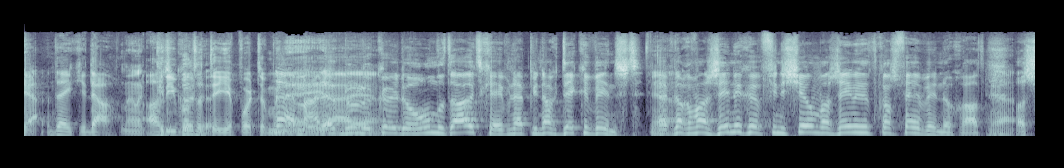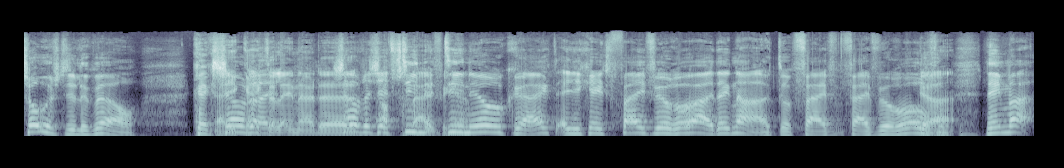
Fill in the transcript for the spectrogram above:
Ja, dan denk je, nou, en dan kriebelt het in je portemonnee. Nee, maar ja, dan, kun je de 100 uitgeven, dan heb je nog dikke winst. Dan heb je nog een waanzinnige, financieel waanzinnige transferwindow gehad. Want zo is het natuurlijk wel. Kijk, Ja, je dat, alleen naar de dat je 10, afschrijvingen. 10 euro krijgt en je geeft 5 euro uit. denk nou, ik toch 5, 5 euro over. Nee, maar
